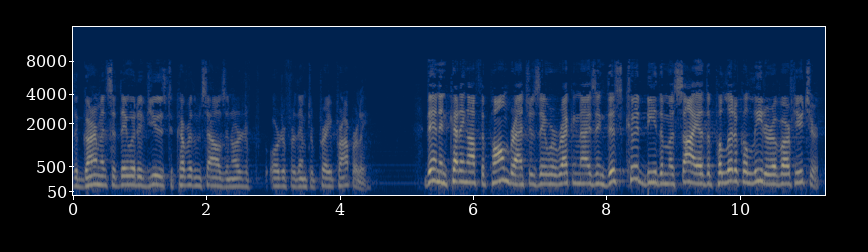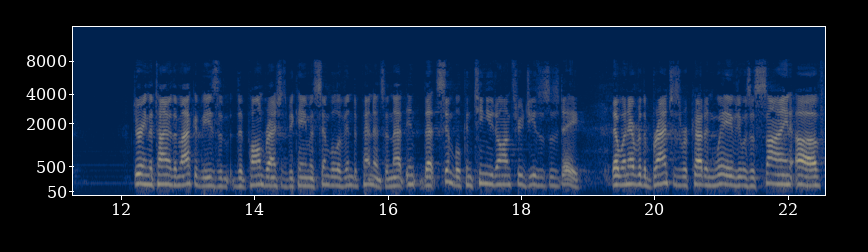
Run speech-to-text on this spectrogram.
the garments that they would have used to cover themselves in order, order for them to pray properly. Then, in cutting off the palm branches, they were recognizing this could be the Messiah, the political leader of our future. During the time of the Maccabees, the, the palm branches became a symbol of independence, and that, in, that symbol continued on through Jesus' day. That whenever the branches were cut and waved, it was a sign of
